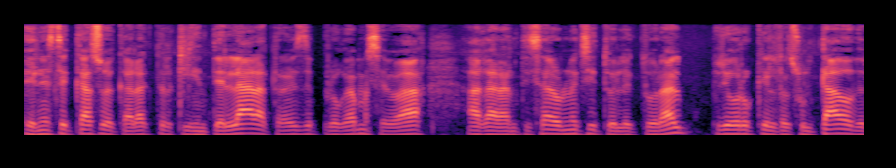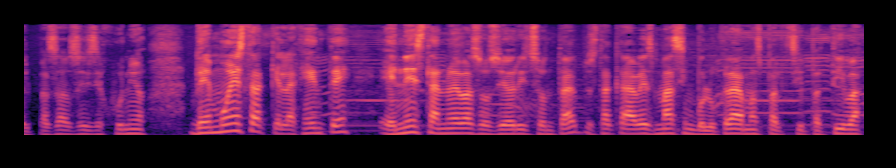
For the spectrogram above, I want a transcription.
en este caso de carácter clientelar a través de programas se va a garantizar un éxito electoral. Yo creo que el resultado del pasado 6 de junio demuestra que la gente en esta nueva sociedad horizontal pues, está cada vez más involucrada, más participativa,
